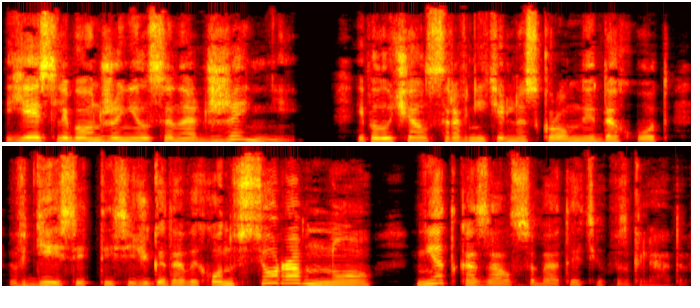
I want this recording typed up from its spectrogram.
Если бы он женился на Дженни и получал сравнительно скромный доход в десять тысяч годовых, он все равно не отказался бы от этих взглядов.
